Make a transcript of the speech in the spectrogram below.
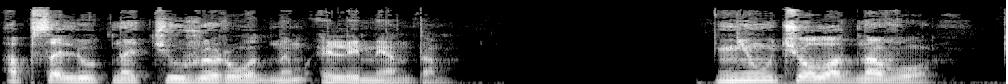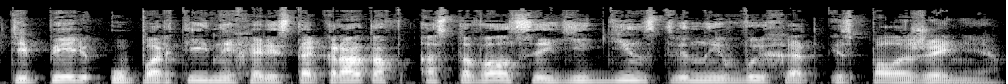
абсолютно чужеродным элементом. Не учел одного. Теперь у партийных аристократов оставался единственный выход из положения.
